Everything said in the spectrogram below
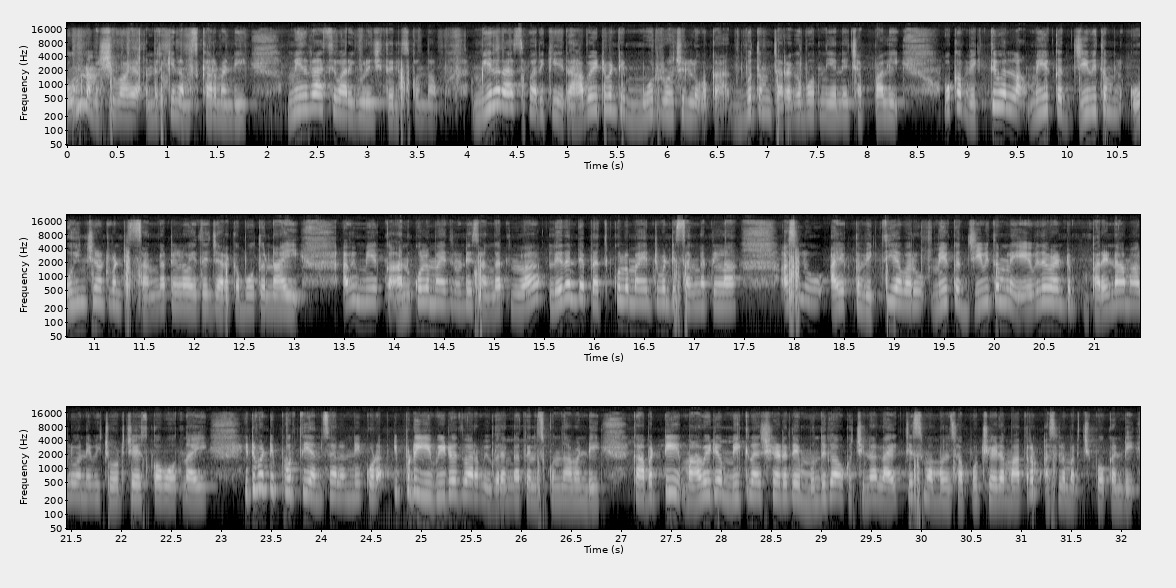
ఓం నమ శివాయ. అందరికీ నమస్కారం అండి. మీనరాశి వారి గురించి తెలుసుకుందాం. మీనరాశి వారికి రాబోయేటువంటి మూడు రోజుల్లో ఒక అద్భుతం జరగబోతుంది అనే చెప్పాలి. ఒక వ్యక్తి వల్ల మీ యొక్క జీవితంలో ఊహించినటువంటి సంఘటనలు అయితే జరగబోతున్నాయి. అవి మీ యొక్క అనుకూలమైనటువంటి సంఘటనల లేదంటే ప్రతికూలమైనటువంటి సంఘటనల? అసలు ఆ యొక్క వ్యక్తి ఎవరు? మీ యొక్క జీవితంలో ఏ విధమైన పరిణామాలు అనేవి చోటు చేసుకోబోతున్నాయి? ఇటువంటి పూర్తి అంశాలన్నీ కూడా ఇప్పుడు ఈ వీడియో ద్వారా వివరంగా తెలుసుకుందామండి. కాబట్టి మా వీడియో మీకు నచ్చినట్లయితే ముందుగా ఒక చిన్న లైక్ చేసి మమ్మల్ని సపోర్ట్ చేయడం మాత్రం అసలు మర్చిపోకండి.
